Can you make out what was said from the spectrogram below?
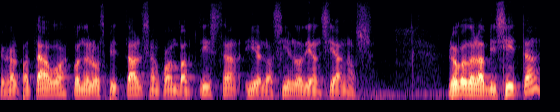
de Jalpatagua con el Hospital San Juan Bautista y el Asilo de Ancianos. Luego de la visita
